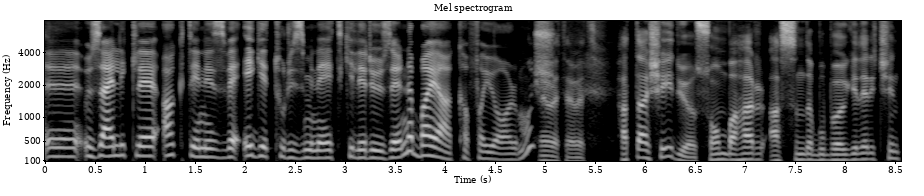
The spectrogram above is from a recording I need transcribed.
e, özellikle Akdeniz ve Ege turizmine etkileri üzerine bayağı kafa yormuş. Evet evet. Hatta şey diyor, sonbahar aslında bu bölgeler için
